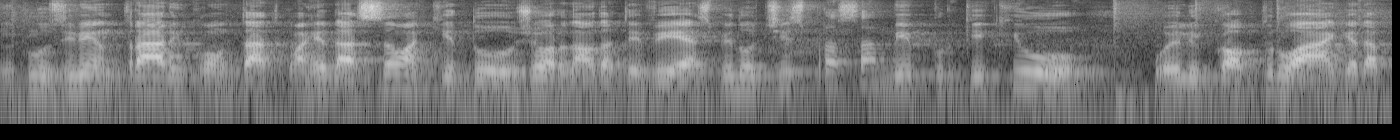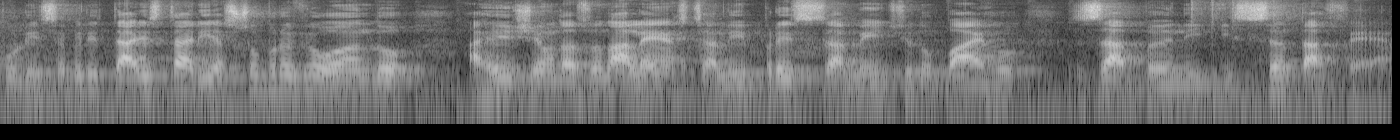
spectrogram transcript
inclusive entraram em contato com a redação aqui do Jornal da TV SP Notícias para saber por que, que o, o helicóptero Águia da Polícia Militar estaria sobrevoando a região da Zona Leste, ali precisamente no bairro Zabane e Santa Fé.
